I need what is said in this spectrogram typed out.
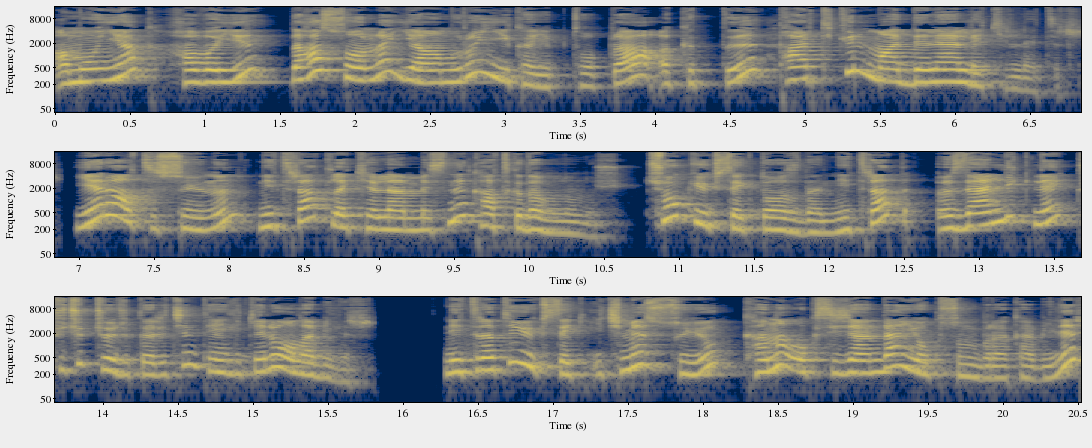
Amonyak havayı daha sonra yağmurun yıkayıp toprağa akıttığı partikül maddelerle kirletir. Yeraltı suyunun nitratla kirlenmesine katkıda bulunur. Çok yüksek dozda nitrat özellikle küçük çocuklar için tehlikeli olabilir. Nitratı yüksek içme suyu kana oksijenden yoksun bırakabilir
